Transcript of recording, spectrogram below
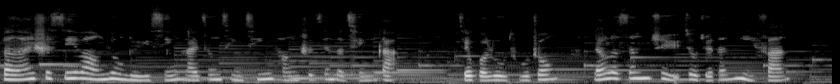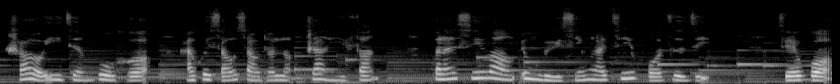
本来是希望用旅行来增进亲朋之间的情感，结果路途中聊了三句就觉得腻烦，稍有意见不合还会小小的冷战一番。本来希望用旅行来激活自己，结果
